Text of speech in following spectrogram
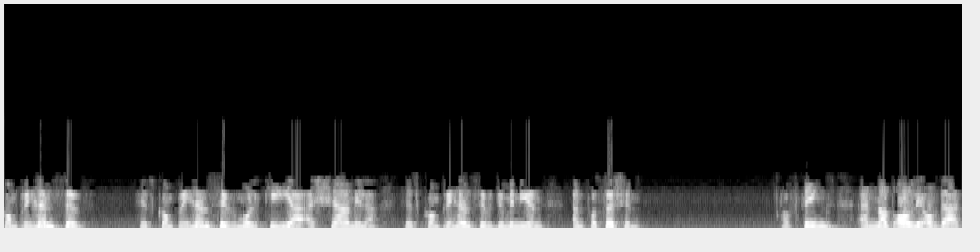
comprehensive his comprehensive mulkiyah ash-shamila, his comprehensive dominion and possession of things, and not only of that,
